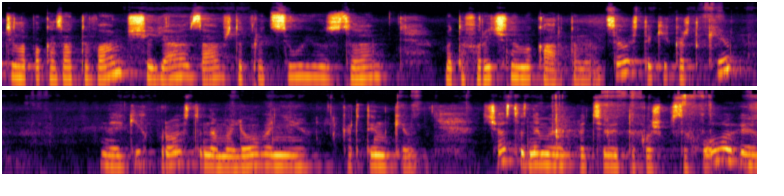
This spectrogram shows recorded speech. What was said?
хотіла показати вам, що я завжди працюю з метафоричними картами. Це ось такі картки, на яких просто намальовані картинки. Часто з ними працюють також психологи.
